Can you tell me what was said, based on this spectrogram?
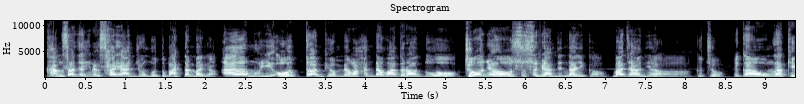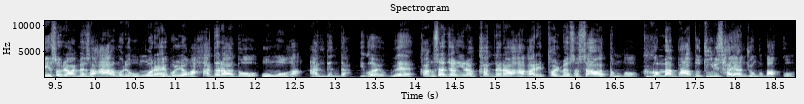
강 사장이랑 사이 안 좋은 것도 맞단 말이야. 아무리 어떠한 변명을 한다고 하더라도 전혀 수습이 안 된다니까. 맞아 아니야. 그쵸? 그러니까 온갖 개소리 하면서 아무리 옹호를 해보려고 하더라도 옹호가 안 된다. 이거예요. 왜? 강 사장이랑 칸나랑 아가리 털면서 싸웠던 거 그것만 봐도 둘이 사이 안 좋은 거 맞고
